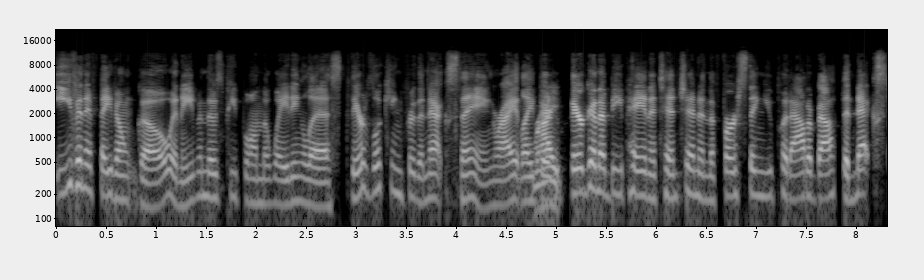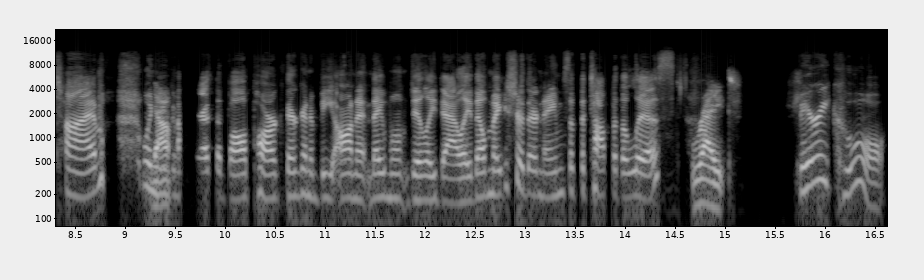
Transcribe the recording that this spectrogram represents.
even if they don't go, and even those people on the waiting list, they're looking for the next thing, right? Like Right. they're, they're going to be paying attention. And the first thing you put out about the next time when Yeah. you got there at the ballpark, they're going to be on it and they won't dilly dally. They'll make sure their name's at the top of the list. right Very cool.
